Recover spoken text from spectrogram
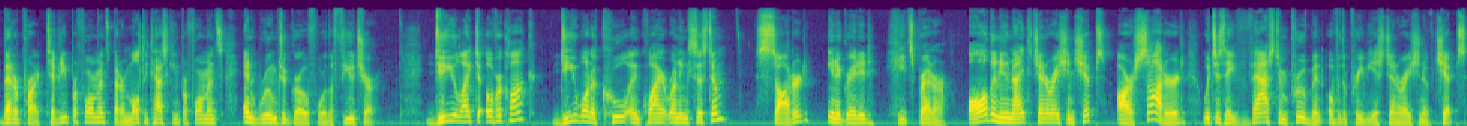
better productivity performance, better multitasking performance, and room to grow for the future. Do you like to overclock? Do you want a cool and quiet running system? Soldered, integrated heat spreader all the new ninth generation chips are soldered, which is a vast improvement over the previous generation of chips.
